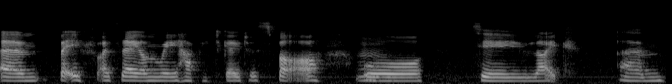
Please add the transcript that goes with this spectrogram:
Um, but if I'd say I'm really happy to go to a spa or to like um,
